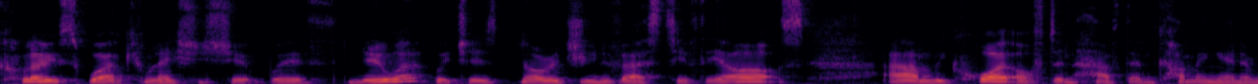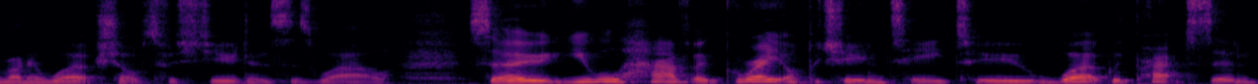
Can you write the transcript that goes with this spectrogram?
close working relationship with NUA, which is Norwich University of the Arts, and we quite often have them coming in and running workshops for students as well. So you will have a great opportunity to work with practicing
